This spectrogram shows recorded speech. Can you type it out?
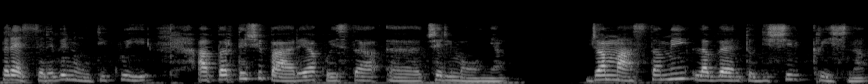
per essere venuti qui a partecipare a questa eh, cerimonia. Jammastami, l'avvento di Shri Krishna.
